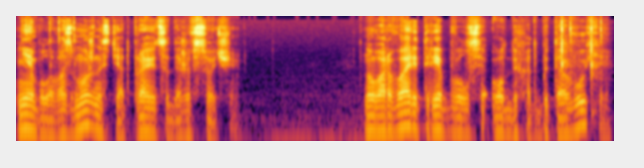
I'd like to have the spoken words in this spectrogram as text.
не было возможности отправиться даже в Сочи. Но Варваре требовался отдых от бытовухи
